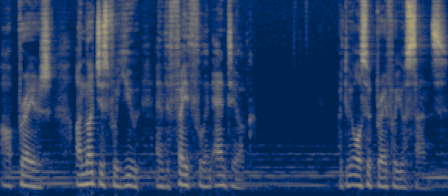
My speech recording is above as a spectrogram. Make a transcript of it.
Our prayers are not just for you and the faithful in Antioch, but we also pray for your sons.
